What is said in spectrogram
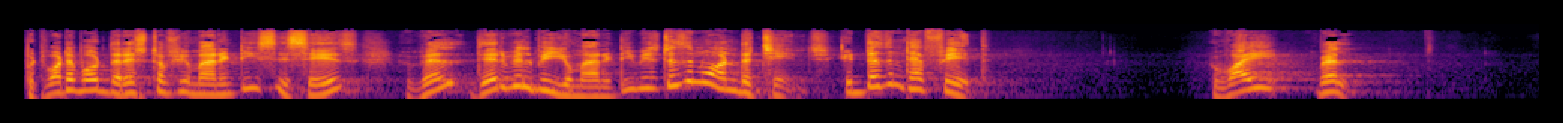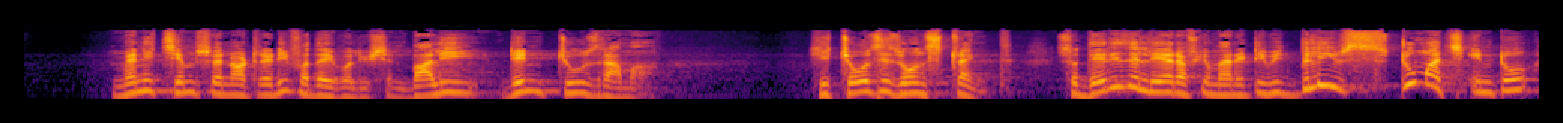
But what about the rest of humanity? She says, well, there will be humanity which doesn't want the change. It doesn't have faith. Why? Well, many chimps were not ready for the evolution. Bali didn't choose Rama, he chose his own strength. So there is a layer of humanity which believes too much into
